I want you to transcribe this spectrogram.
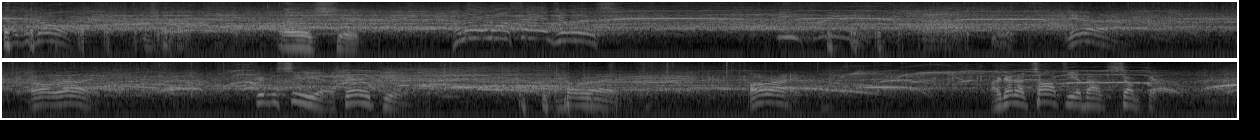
How's it going? Oh shit. Hello, Los Angeles. E3. yeah. All right. Good to see you. Thank you. All right. All right. I gotta talk to you about something.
